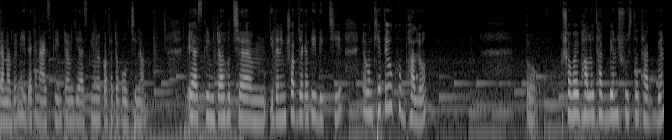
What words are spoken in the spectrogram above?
জানাবেন। এই দেখেন আইসক্রিমটা, আমি যে আইসক্রিমের কথাটা বলছিলাম, এই আইসক্রিমটা হচ্ছে ইদানিং সব জায়গাতেই দেখছি এবং খেতেও খুব ভালো। তো সবাই ভালো থাকবেন, সুস্থ থাকবেন।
